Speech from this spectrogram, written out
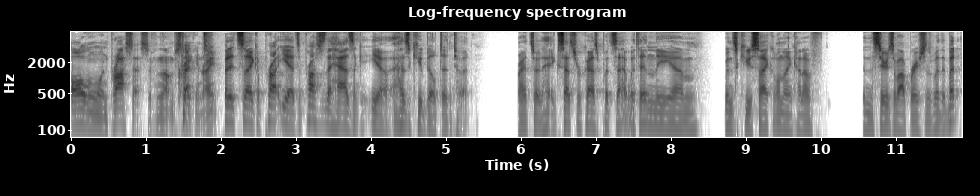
all in one process. If I'm not mistaken, right? but it's like a pro yeah it's a process that has like you know it has a queue built into it right so it accepts requests puts that within the um wins queue cycle and then kind of in the series of operations with it but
